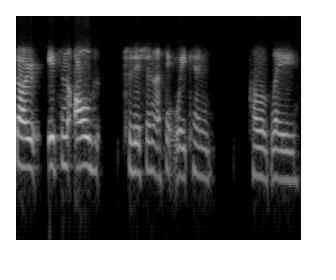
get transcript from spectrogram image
So it's an old tradition. I think we can probably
